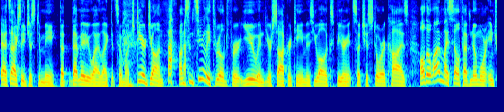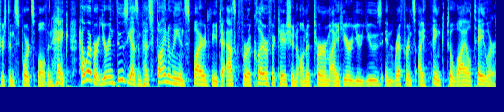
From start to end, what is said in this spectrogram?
that's actually just to me. That, that may be why I liked it so much. Dear John, I'm sincerely thrilled for you and your soccer team as you all experience such historic highs, although I myself have no more interest in sports ball than Hank. However, your enthusiasm has finally inspired me to ask for a clarification on a term I hear you use in reference, I think, to Lyle Taylor,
